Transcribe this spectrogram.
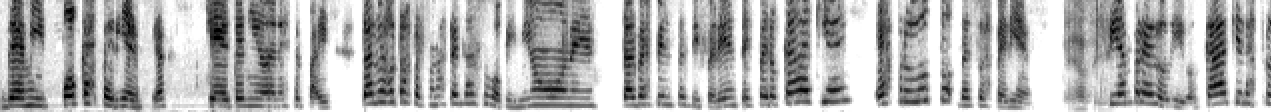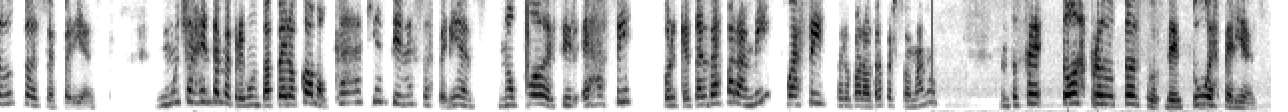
de mi poca experiencia, que he tenido en este país. Tal vez otras personas tengan sus opiniones, tal vez piensen diferentes, pero cada quien es producto de su experiencia. Es así. Siempre lo digo, cada quien es producto de su experiencia. Mucha gente me pregunta, pero ¿cómo? Cada quien tiene su experiencia. No puedo decir es así, porque tal vez para mí fue así, pero para otra persona no. Entonces, todo es producto de, su, de tu experiencia,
